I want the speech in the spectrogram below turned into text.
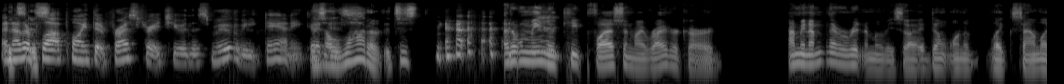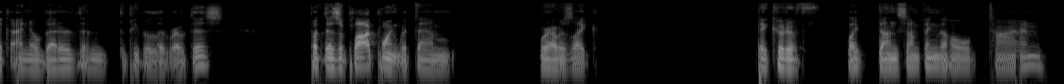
Another it's- plot point that frustrates you in this movie, Danny. There's a lot of it. Just I don't mean to keep flashing my writer card. I mean, I've never written a movie, so I don't want to like sound like I know better than the people that wrote this. But there's a plot point with them where I was like, they could have like done something the whole time.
